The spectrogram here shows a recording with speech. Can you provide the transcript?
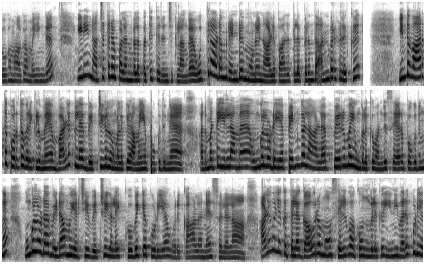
யோகமாக அமையுங்க. இனி நட்சத்திர பலன்களை பற்றி தெரிஞ்சுக்கலாங்க. உத்திராடம் ரெண்டு மூணு நாலு பாதத்தில் பிறந்த அன்பர்களுக்கு இந்த வாரத்தை பொறுத்த வரைக்குமே வழக்கில் வெற்றிகள் உங்களுக்கு அமைய போகுதுங்க. அது மட்டும் இல்லாமல் உங்களுடைய பெண்களால் பெருமை உங்களுக்கு வந்து சேரப்போகுதுங்க உங்களோட விடாமுயற்சி வெற்றிகளை குவிக்கக்கூடிய ஒரு காலன்னு சொல்லலாம். அலுவலகத்தில் கௌரவம் செல்வாக்கும் உங்களுக்கு இனி வரக்கூடிய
